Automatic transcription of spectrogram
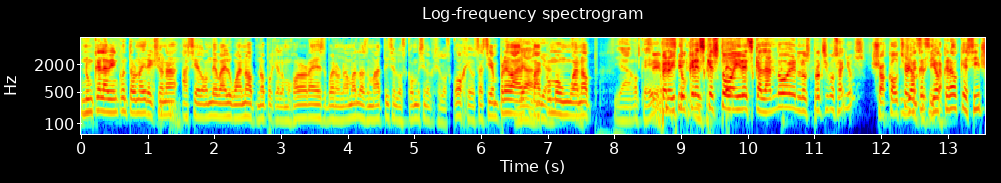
Nunca le había encontrado una dirección a- hacia dónde va el one-up, ¿no? Porque a lo mejor ahora es, bueno, nada más las mata y se los come, sino que se los coge. O sea, siempre va, va como un one-up. Ya, ok. Sí. Pero ¿y tú crees que esto va a ir escalando en los próximos años? Shock culture Yo, necesita. yo creo que sí, Shock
